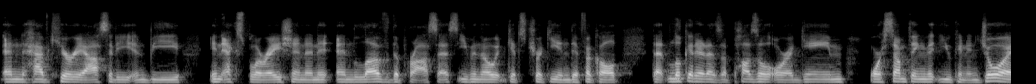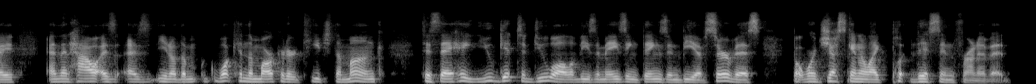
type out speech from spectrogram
and have curiosity and be in exploration and and love the process even though it gets tricky and difficult that look at it as a puzzle or a game or something that you can enjoy. And then how as as you know the what can the marketer teach the monk to say hey you get to do all of these amazing things and be of service but we're just going to like put this in front of it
